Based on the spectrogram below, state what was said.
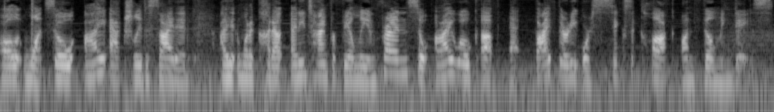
all at once. So I actually decided I didn't want to cut out any time for family and friends. So I woke up at 5.30 or 6 o'clock on filming days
